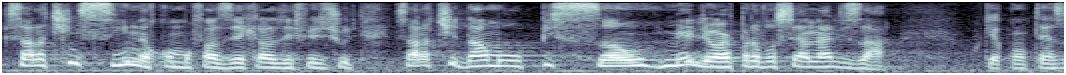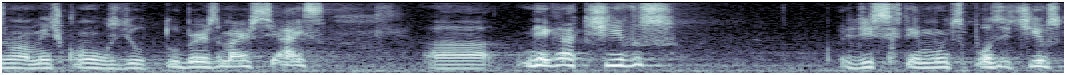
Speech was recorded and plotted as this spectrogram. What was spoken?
se ela te ensina como fazer aquela defesa de chute, se ela te dá uma opção melhor para você analisar. O que acontece normalmente com os youtubers marciais uh, negativos, eu disse que tem muitos positivos,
